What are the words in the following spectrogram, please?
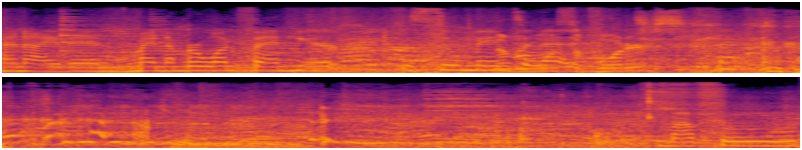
and Ivan. My number one fan here. Into Number one that. supporter. My food.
